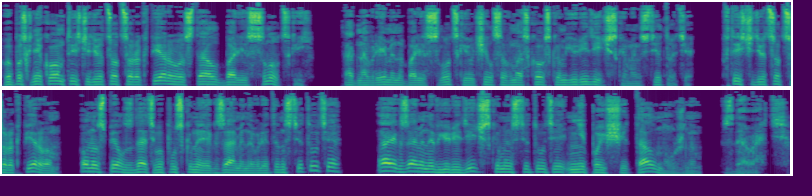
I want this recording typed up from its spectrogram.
Выпускником 1941-го стал Борис Слуцкий. Одновременно Борис Слуцкий учился в Московском юридическом институте. В 1941-м он успел сдать выпускные экзамены в Литинституте а экзамены в юридическом институте не посчитал нужным сдавать.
